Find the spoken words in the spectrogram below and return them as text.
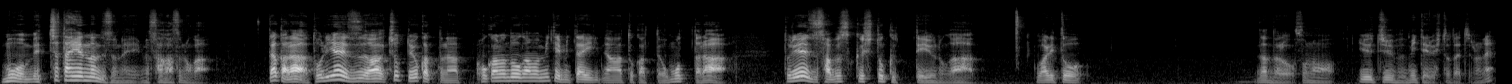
もうめっちゃ大変なんですよね今探すのが。だからとりあえずあちょっと良かったな他の動画も見てみたいなとかって思ったらとりあえずサブスクしとくっていうのが割となんだろうその YouTube 見てる人たちのね、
